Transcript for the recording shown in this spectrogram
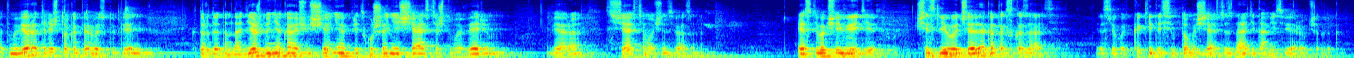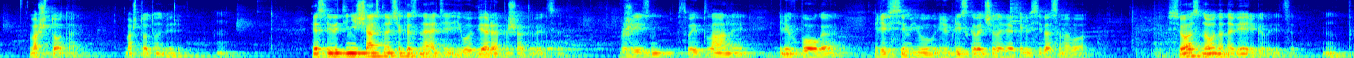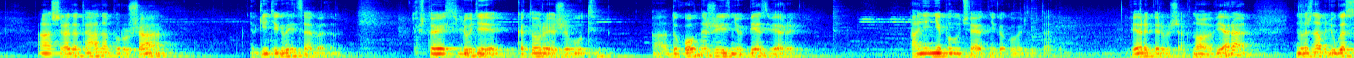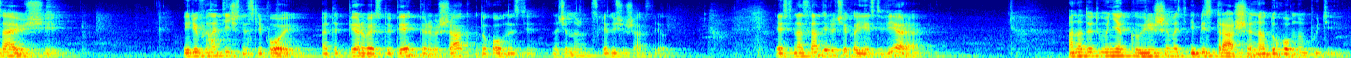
Поэтому вера это лишь только первая ступень, которая дает нам надежду и некое ощущение предвкушения счастья, что мы верим. Вера с счастьем очень связана. Если вообще видите счастливого человека, так сказать, если хоть какие-то симптомы счастья знаете, там есть вера у человека. Во что-то. Во что-то он верит. Если видите несчастного человека, знаете, его вера пошатывается в жизнь, в свои планы, или в Бога, или в семью, или близкого человека, или в себя самого. Все основано на вере, говорится. А Шрадатана Пуруша, в Гите говорится об этом, что есть люди, которые живут а, духовной жизнью без веры, они не получают никакого результата. Вера – первый шаг. Но вера не должна быть угасающей или фанатичной, слепой. Это первая ступень, первый шаг к духовности. Зачем нужно следующий шаг сделать? Если на самом деле у человека есть вера, она дает ему некую решимость и бесстрашие на духовном пути –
